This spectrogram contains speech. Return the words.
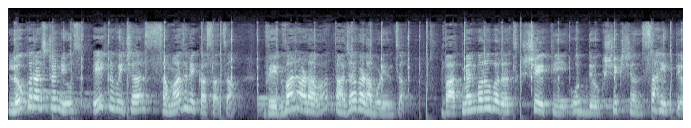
लोकराष्ट्र न्यूज एक विचार समाज विकासाचा. वेगवान आढावा ताज्या घडामोडींचा. बातम्यांबरोबरच शेती उद्योग शिक्षण साहित्य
